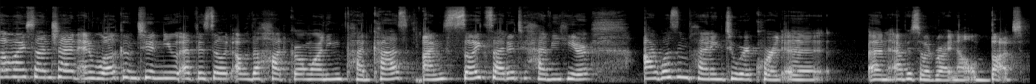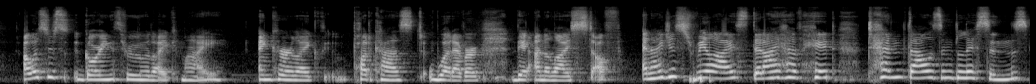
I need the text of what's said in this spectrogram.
Hello, my sunshine, and welcome to a new episode of the Hot Girl Morning podcast. I'm so excited to have you here. I wasn't planning to record a, an episode right now, but I was just going through like my anchor, like podcast, whatever, they analyze stuff. And I just realized that I have hit 10,000 listens.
